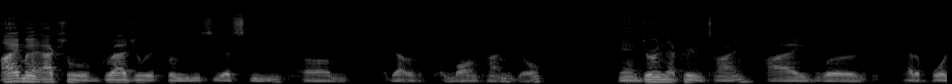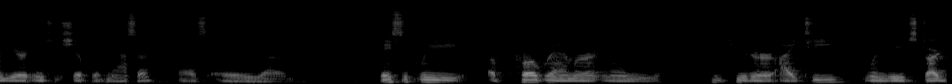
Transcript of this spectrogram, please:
I'm an actual graduate from UCSD. Um, that was a long time ago. And during that period of time, I was had a four year internship with NASA as a um, basically a programmer in computer IT when we started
